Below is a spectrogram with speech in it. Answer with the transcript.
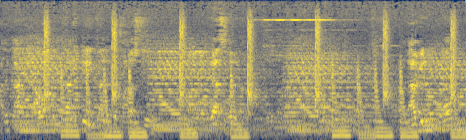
ಅದಕ್ಕಾಗಿ ಆವಾಗಿನ ಕಾಲಕ್ಕೆ ಈ ಕಾಲಕ್ಕೆ ಬಹಳಷ್ಟು you know what?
